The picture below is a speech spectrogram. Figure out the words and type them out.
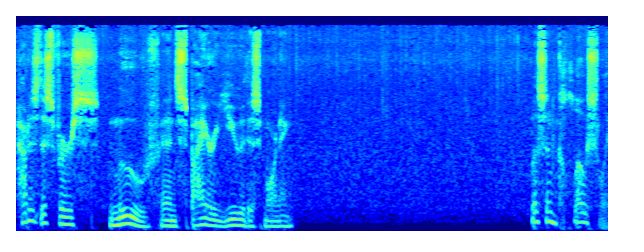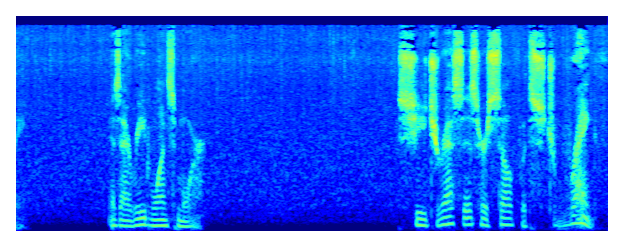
How does this verse move and inspire you this morning? Listen closely as I read once more. She dresses herself with strength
